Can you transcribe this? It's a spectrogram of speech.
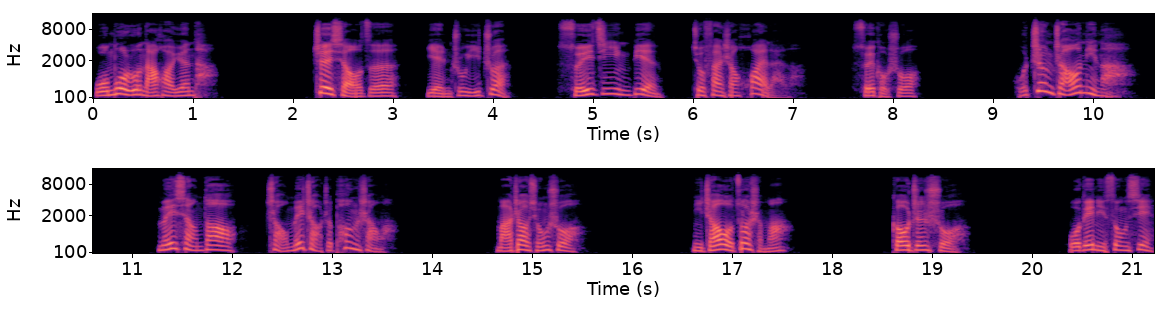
我莫如拿话冤他。这小子眼珠一转，随机应变，就犯上坏来了，随口说：“我正找你呢，没想到找没找着碰上了。”马兆雄说：“你找我做什么？”高真说：“我给你送信，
